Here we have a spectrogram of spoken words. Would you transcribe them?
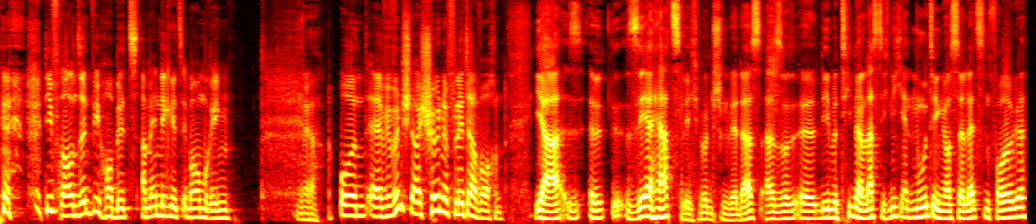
Die Frauen sind wie Hobbits. Am Ende geht es immer um Ring. Ja. Und äh, wir wünschen euch schöne Flitterwochen. Ja, äh, sehr herzlich wünschen wir das. Also, äh, liebe Tina, lass dich nicht entmutigen aus der letzten Folge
